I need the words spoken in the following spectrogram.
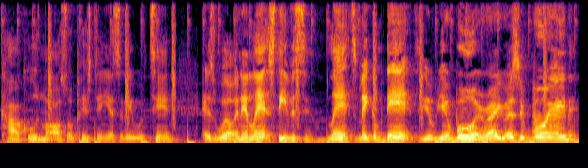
Kyle Kuzma also pitched in yesterday with 10 as well. And then Lance Stephenson. Lance, make him dance. You're your boy, right? That's your boy, ain't it?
